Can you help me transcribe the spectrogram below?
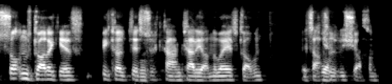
something's got to give because this Mm. just can't carry on the way it's going. It's absolutely shocking.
